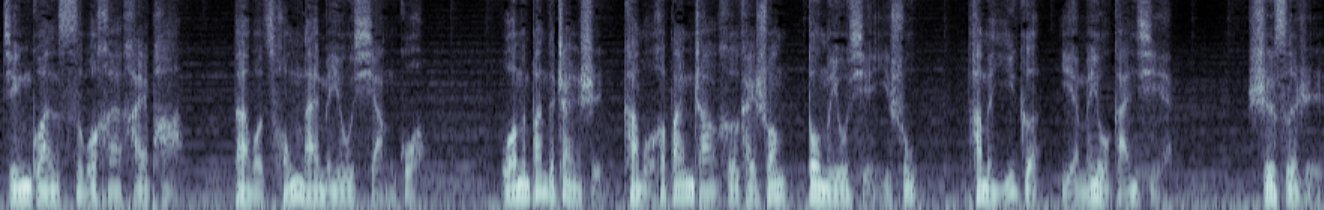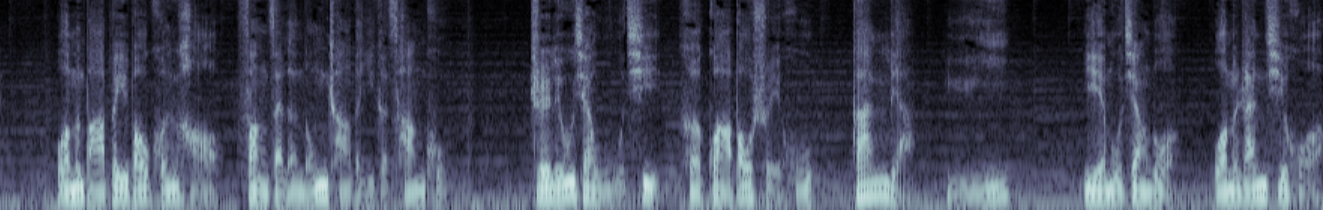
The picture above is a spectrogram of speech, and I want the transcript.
尽管死我很害怕，但我从来没有想过。我们班的战士看我和班长何开双都没有写遗书，他们一个也没有敢写。十四日。我们把背包捆好，放在了农场的一个仓库，只留下武器和挂包水壶、干粮、雨衣。夜幕降落，我们燃起火，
